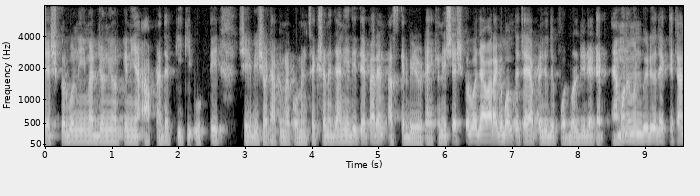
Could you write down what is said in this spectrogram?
শেষ করব। নেইমার জুনিয়রকে নিয়ে আপনাদের কি কি উক্তি, সেই বিষয়টা আপনারা কমেন্ট সেকশনে জানিয়ে দিতে পারেন। আজকের ভিডিওটা এখানে শেষ করব। যাওয়ার আগে বলতে চাই, আপনি যদি ফুটবল রিলেটেড এমন এমন ভিডিও দেখতে চান,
